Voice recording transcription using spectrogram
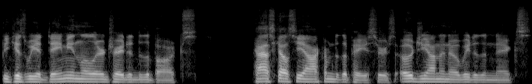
because we had Damian Lillard traded to the Bucks, Pascal Siakam to the Pacers, OG Anunoby to the Knicks,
